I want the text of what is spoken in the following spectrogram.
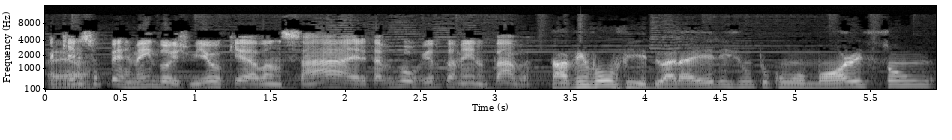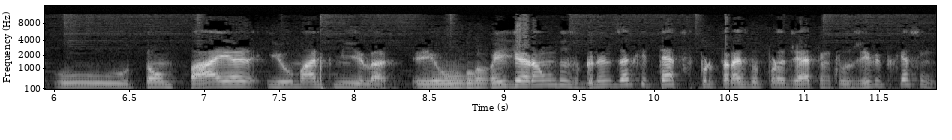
É. Aquele Superman 2000 que ia lançar, ele tava envolvido também, não tava? Tava envolvido, era ele junto com o Morrison, o Tom Pyre e o Mark Miller. E o Wade era um dos grandes arquitetos por trás do projeto, inclusive, porque assim,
